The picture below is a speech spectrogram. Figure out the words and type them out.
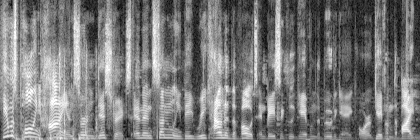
he was polling high in certain districts, and then suddenly they recounted the votes and basically gave him the Buttigieg or gave him the Biden.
